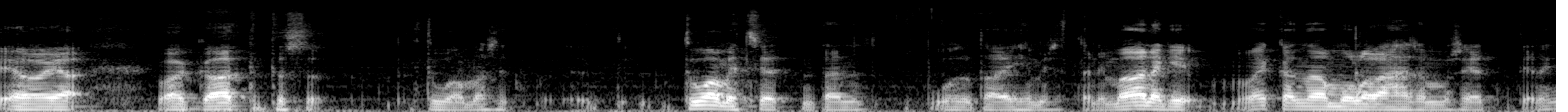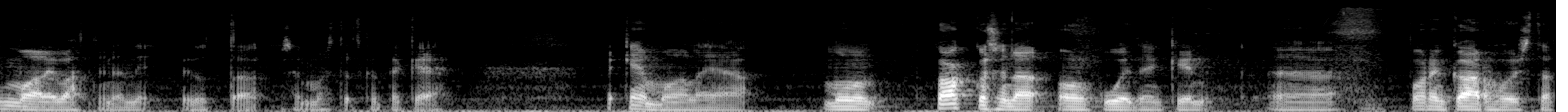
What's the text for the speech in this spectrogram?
Joo, ja vaikka Atte tuossa Tuomas, että tuomitsi, että mitä nyt puhutaan ihmisistä, niin mä ainakin, vaikka nämä on mulla vähän semmoisia, että tietenkin maalivahtina, niin jututtaa semmoista, jotka tekee, tekee maaleja. Ja mun kakkosena on kuitenkin ää, Porin karhuista.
